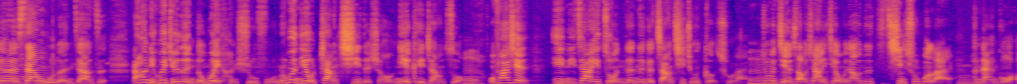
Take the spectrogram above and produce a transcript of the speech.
就是三五轮这样子。然后你会觉得你的胃很舒服。如果你有胀气的时候，你也可以这样做。嗯，我发现。一你这样一做，你的那个胀气就会嗝出来，就会减少。像以前我那样气出不来，很难过。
